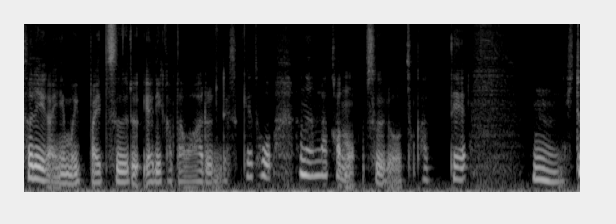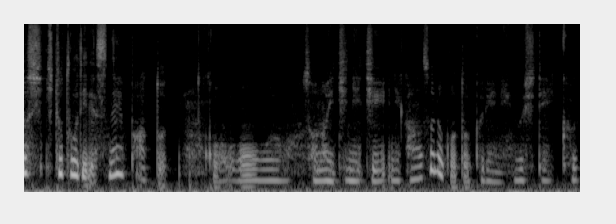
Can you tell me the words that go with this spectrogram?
それ以外にもいっぱいツールやり方はあるんですけど何らかのツールを使って、うん、一一通りですねパッとこうその一日に関することをクリーニングしていく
